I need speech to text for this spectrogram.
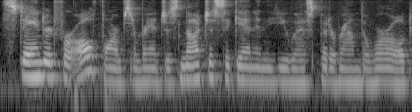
standard for all farms and ranches, not just again in the U.S. but around the world.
